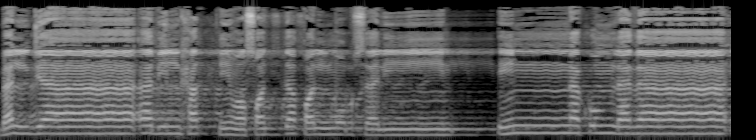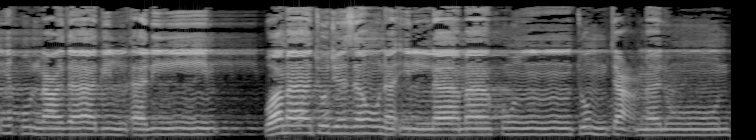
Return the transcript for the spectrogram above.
بل جاء بالحق وصدق المرسلين إنكم لذائق العذاب الأليم وما تجزون الا ما كنتم تعملون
